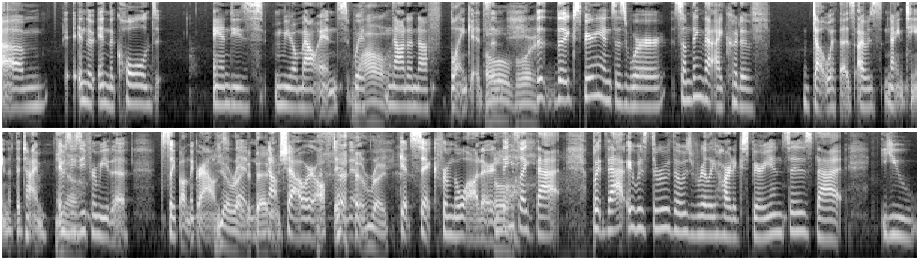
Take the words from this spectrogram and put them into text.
um, in the in the cold Andes, you know, mountains with Wow. not enough blankets. Oh, And boy. The the experiences were something that I could have dealt with as I was 19 at the time. It was easy for me to sleep on the ground Yeah, right, and at that not age. shower often and Right. get sick from the water and things like that. But that it was through those really hard experiences that you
